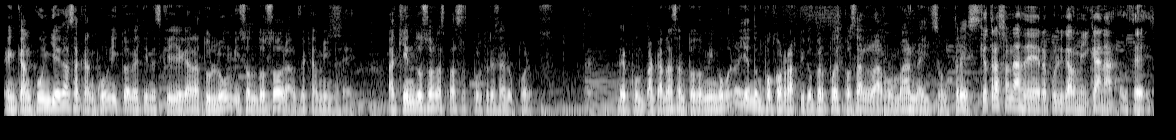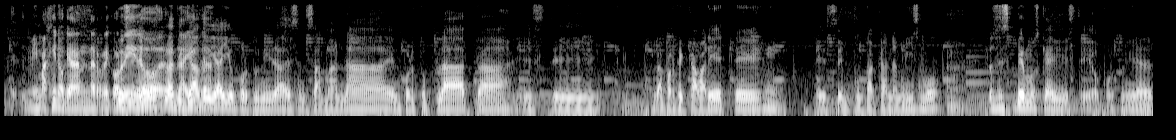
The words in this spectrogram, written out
en Cancún llegas a Cancún y todavía tienes que llegar a Tulum y son dos horas de camino. Sí. Aquí en dos horas pasas por tres aeropuertos. sí. De Punta Cana a Santo Domingo, bueno, yendo un poco rápido, pero puedes pasar a la Romana y son tres. ¿Qué otras zonas de República Dominicana ustedes, me imagino que han Pues recorrido? hemos la platicado isla? y hay oportunidades en Samaná, en Puerto Plata, este, la parte de Cabarete, Mm. este, en Punta Cana mismo. Entonces vemos que hay este, oportunidad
